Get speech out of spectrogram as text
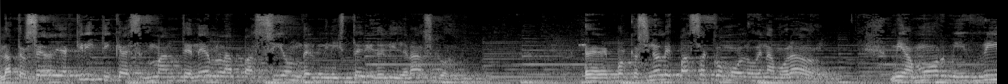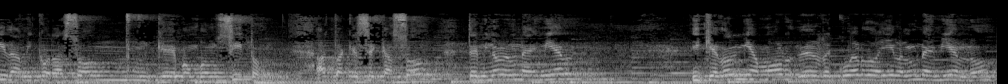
La tercera área crítica es mantener la pasión del ministerio y del liderazgo. Eh, porque si no le pasa como los enamorados. Mi amor, mi vida, mi corazón, qué bomboncito. Hasta que se casó, terminó la luna de miel y quedó mi amor del recuerdo ahí en la luna de miel, ¿no?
